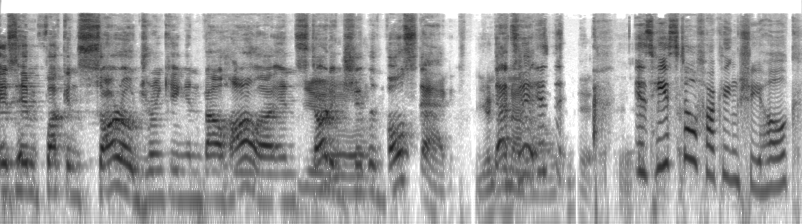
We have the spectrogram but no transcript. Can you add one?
is him fucking sorrow drinking in Valhalla and starting Yeah. shit with Volstagg. You're, That's you're it. not Is wrong. Yeah. Is he still fucking She-Hulk?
